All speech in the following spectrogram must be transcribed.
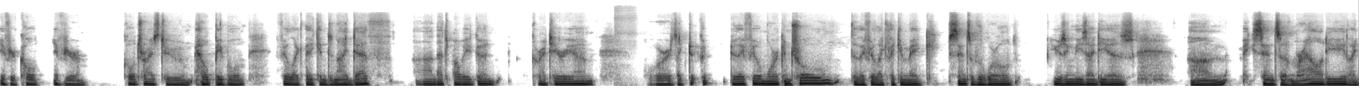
if your cult, if your cult tries to help people feel like they can deny death, uh, that's probably a good criteria. Or it's like, do, do they feel more control? Do they feel like they can make sense of the world using these ideas? Um, make sense of morality, like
